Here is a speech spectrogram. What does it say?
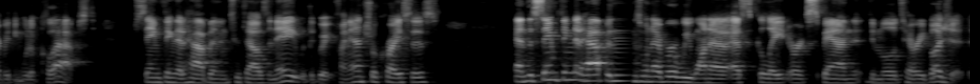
everything would have collapsed. Same thing that happened in 2008 with the great financial crisis and the same thing that happens whenever we want to escalate or expand the military budget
